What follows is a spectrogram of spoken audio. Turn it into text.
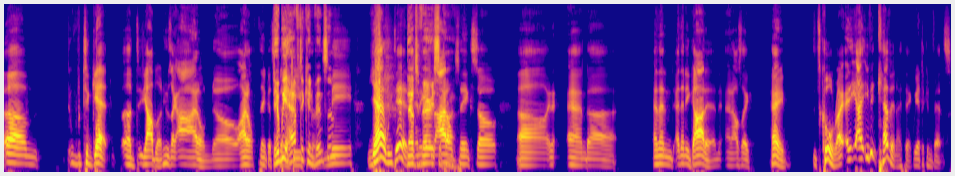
um, to get uh, Diablo, and he was like, "I don't know. I don't think it's." Did we have to convince him? Me, yeah, we did. That's very goes, I don't think so. Uh, and and uh, and then and then he got it, and, and I was like, "Hey, it's cool, right?" And I, even Kevin, I think we had to convince.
